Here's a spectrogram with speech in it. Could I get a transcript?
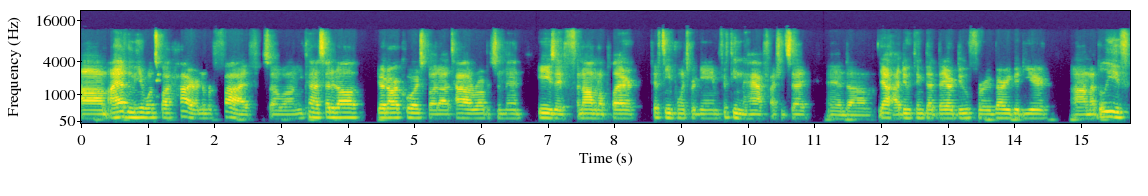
Um, I have them here one spot higher, number five. So um, you kind of said it all. You're at our course, but uh, Tyler Robertson, man, he's a phenomenal player. 15 points per game, 15 and a half, I should say. And um, yeah, I do think that they are due for a very good year. Um, I believe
